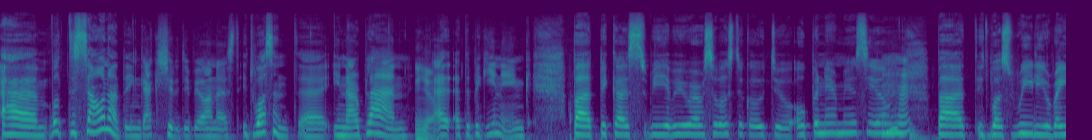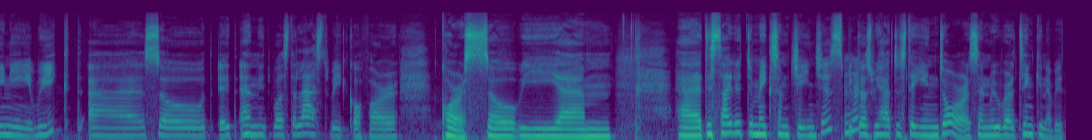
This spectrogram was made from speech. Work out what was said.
um, well, the sauna thing. Actually, to be honest, it wasn't uh, in our plan Yeah. at, at the beginning, but because we we were supposed to go to open air museum, but it was really rainy week. Uh, so it and it was the last week of our course. So we um, uh, decided to make some changes Mhm. because we had to stay indoors, and we were thinking of it,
